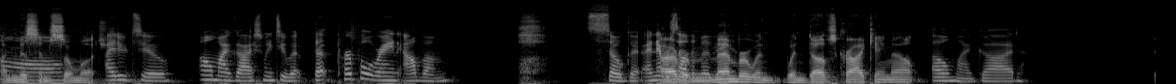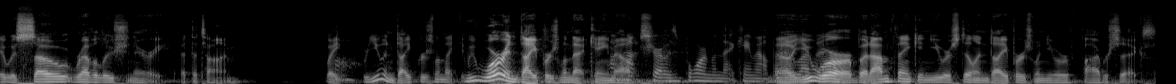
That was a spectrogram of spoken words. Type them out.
I miss him so much. I do too. Oh my gosh, me too. But that Purple Rain album, so good. I never I saw the movie. remember when when Doves Cry came out. Oh my god. It was so revolutionary at the time. Wait, Oh. were you in diapers when that? We were in diapers when that came out. I'm not sure I was born when that came out. But no, you it. were, but I'm thinking you were still in diapers when you were five or six.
